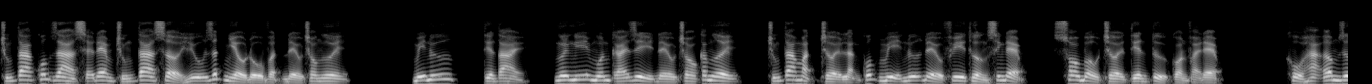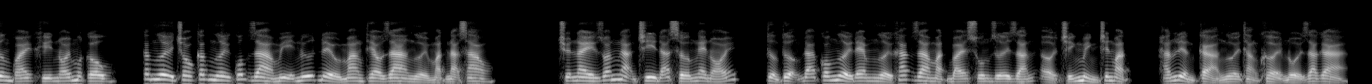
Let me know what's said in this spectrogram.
chúng ta quốc gia sẽ đem chúng ta sở hữu rất nhiều đồ vật đều cho ngươi. Mỹ nữ, tiền tài, ngươi nghĩ muốn cái gì đều cho các ngươi, chúng ta mặt trời lặn quốc Mỹ nữ đều phi thường xinh đẹp, so bầu trời tiên tử còn phải đẹp. Khổ hạ âm dương quái khí nói một câu, các ngươi cho các ngươi quốc gia Mỹ nữ đều mang theo ra người mặt nạ sao. Chuyện này Doãn Ngạn Chi đã sớm nghe nói, tưởng tượng đã có người đem người khác ra mặt bái xuống dưới rán ở chính mình trên mặt, hắn liền cả người thẳng khởi nổi da gà.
